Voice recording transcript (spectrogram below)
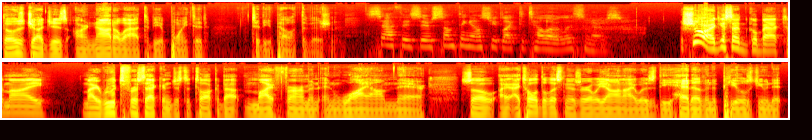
Those judges are not allowed to be appointed to the appellate division. Seth, is there something else you'd like to tell our listeners? Sure, I guess I'd go back to my my roots for a second just to talk about my firm and, and why I'm there. So I, I told the listeners early on I was the head of an appeals unit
